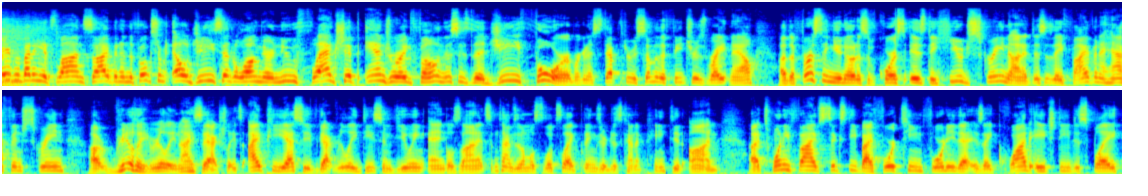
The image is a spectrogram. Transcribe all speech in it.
Hey everybody, it's Lon Seidman, and the folks from LG sent along their new flagship Android phone. This is the G4. We're going to step through some of the features right now. Uh, the first thing you notice, of course, is the huge screen on it. This is a five and a half inch screen. Uh, really, really nice actually. It's IPS, so you've got really decent viewing angles on it. Sometimes it almost looks like things are just kind of painted on. Uh, 2560 by 1440, that is a quad HD display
